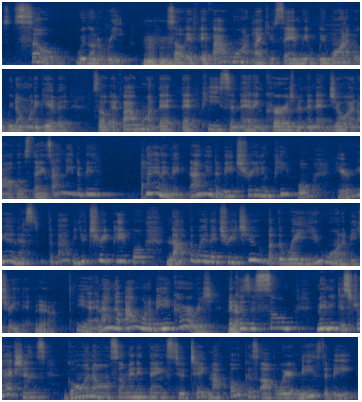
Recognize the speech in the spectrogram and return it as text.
sow, we're going to reap. mm-hmm. So if, if I want, like you saying, we, we want it, but we don't want to give it. So if I want that, that peace and that encouragement and that joy and all those things, I need to be planning it. I need to be treating people. Here again, that's the Bible. You treat people not the way they treat you, but the way you want to be treated. yeah Yeah, and I know I want to be encouraged Yeah. because there's so many distractions going on, so many things to take my focus off where it needs to be,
